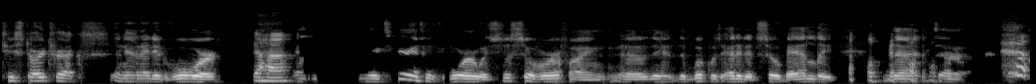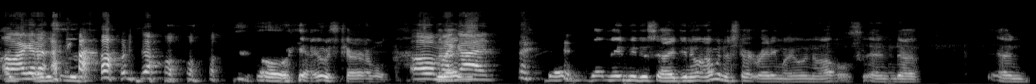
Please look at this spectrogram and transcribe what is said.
two Star Treks, and then I did Vor. Uh huh. The experience with Vor was just so horrifying. Uh, the the book was edited so badly oh, no. that. Uh, oh, I, I gotta. I oh no. Oh yeah, it was terrible. Oh but my I, god. that, that, made me decide, you know, I'm going to start writing my own novels, and uh, and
